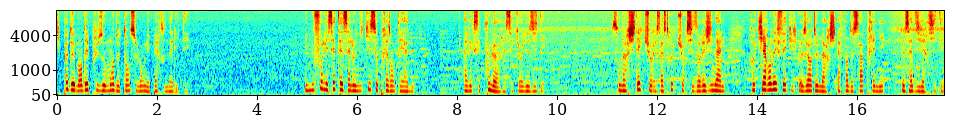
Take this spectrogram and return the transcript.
qui peut demander plus ou moins de temps selon les personnalités. Il nous faut laisser Thessaloniki se présenter à nous, avec ses couleurs et ses curiosités. Son architecture et sa structure si originales requièrent en effet quelques heures de marche afin de s'imprégner de sa diversité.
